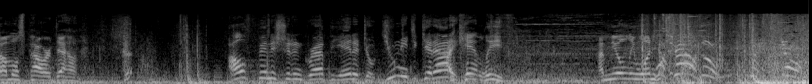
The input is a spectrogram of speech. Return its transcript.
almost powered down. I'll finish it and grab the antidote. You need to get out I can't leave. I'm the only one who- Watch out!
